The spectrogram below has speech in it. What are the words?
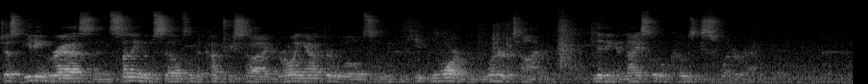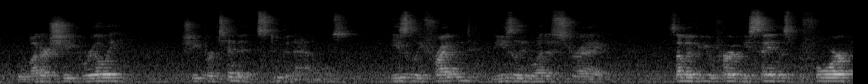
just eating grass and sunning themselves in the countryside, growing out their wool so we can keep warm in the wintertime, knitting a nice little cozy sweater out of them. But what are sheep really? Sheep are timid, stupid animals, easily frightened and easily led astray. Some of you have heard me say this before,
